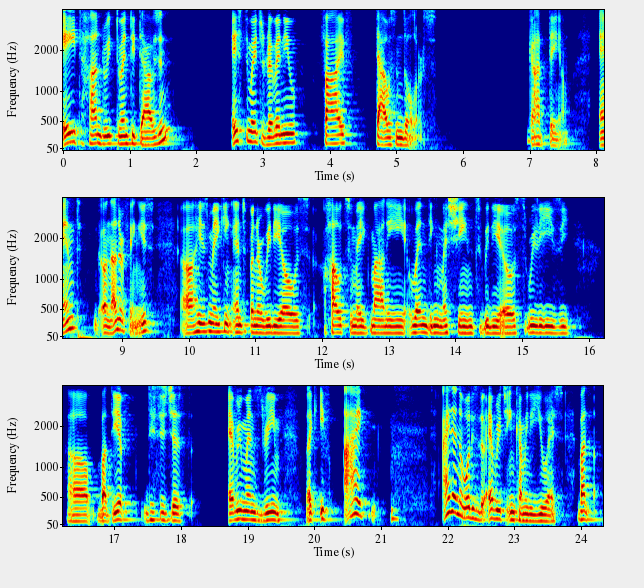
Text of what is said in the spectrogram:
820000 estimated revenue $5000 god damn. And another thing is uh, he's making entrepreneur videos how to make money vending machines videos really easy uh, but yep this is just every man's dream like if I I don't know what is the average income in the US, but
